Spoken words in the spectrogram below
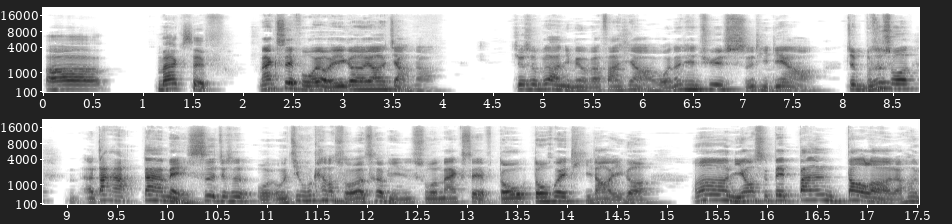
呃，MagSafe，MagSafe 我有一个要讲的，就是不知道你们有没有发现啊？我那天去实体店啊，就不是说呃，大家大家每次就是我我几乎看到所有测评说 MagSafe 都都会提到一个，啊、你要是被绊到了，然后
